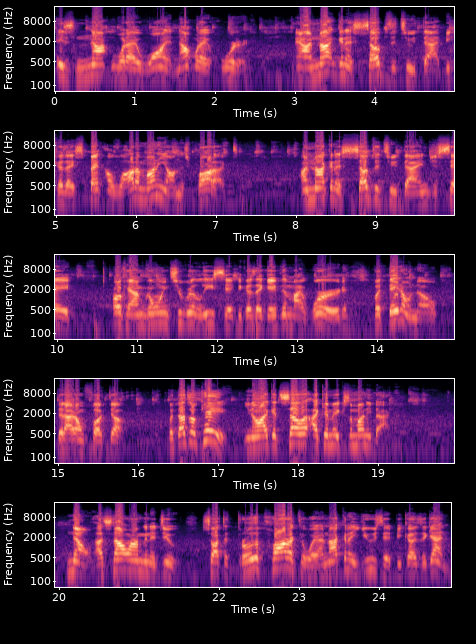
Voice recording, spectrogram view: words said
is not what I wanted, not what I ordered. And I'm not going to substitute that because I spent a lot of money on this product. I'm not going to substitute that and just say, okay, I'm going to release it because I gave them my word, but they don't know that I don't fucked up. But that's okay. You know, I could sell it, I can make some money back. No, that's not what I'm going to do. So I have to throw the product away. I'm not going to use it because, again,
